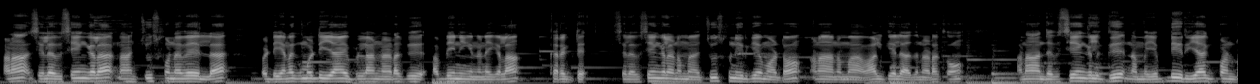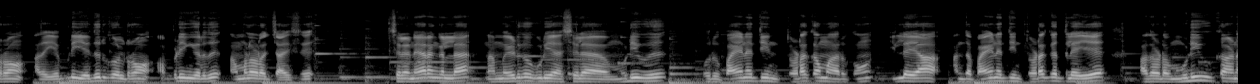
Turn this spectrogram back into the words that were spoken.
ஆனால் சில விஷயங்களை நான் சூஸ் பண்ணவே இல்லை. பட் எனக்கு மட்டும் ஏன் இப்படிலாம் நடக்கு அப்படின்னு நீங்கள் நினைக்கலாம். கரெக்டு சில விஷயங்களை நம்ம சூஸ் பண்ணியிருக்கவே மாட்டோம். ஆனால் நம்ம வாழ்க்கையில் அது நடக்கும். ஆனால் அந்த விஷயங்களுக்கு நம்ம எப்படி ரியாக்ட் பண்ணுறோம் அதை எப்படி எதிர்கொள்கிறோம் அப்படிங்கிறது நம்மளோட சாய்ஸு சில நேரங்களில் நம்ம எடுக்கக்கூடிய சில முடிவு ஒரு பயணத்தின் தொடக்கமாக இருக்கும். இல்லையா? அந்த பயணத்தின் தொடக்கத்திலேயே அதோட முடிவுக்கான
